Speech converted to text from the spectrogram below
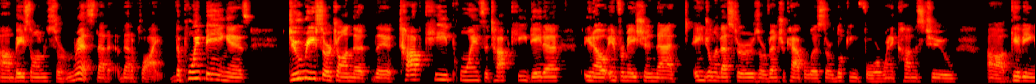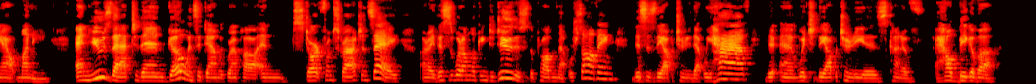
um, based on certain risks that that apply. The point being is, do research on the the top key points, the top key data, you know, information that angel investors or venture capitalists are looking for when it comes to uh, giving out money and use that to then go and sit down with grandpa and start from scratch and say, all right, this is what I'm looking to do. This is the problem that we're solving. This is the opportunity that we have, and which the opportunity is kind of how big of a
